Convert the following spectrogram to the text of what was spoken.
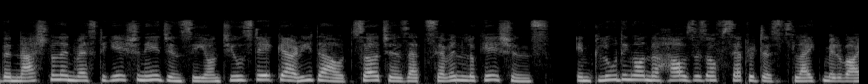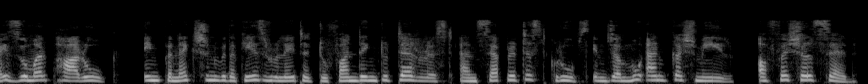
The National Investigation Agency on Tuesday carried out searches at seven locations, including on the houses of separatists like Mirwaiz Umer Farooq, in connection with a case related to funding to terrorist and separatist groups in Jammu and Kashmir, officials said.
